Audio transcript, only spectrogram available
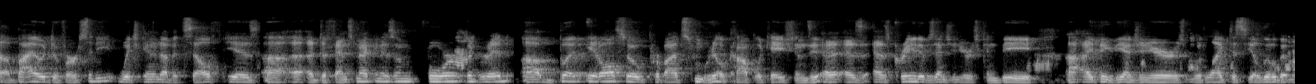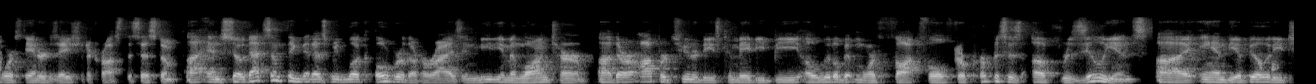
uh, biodiversity, which in and of itself is uh, a defense mechanism for the grid. Uh, but it also provides some real complications. As, as creative as engineers can be, uh, I think the engineers would like to see a little bit more standardization across the system. Uh, and so that's something that as we look over the horizon, medium and long term, there are opportunities to maybe be a little bit more thoughtful for purposes of resilience and the ability to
